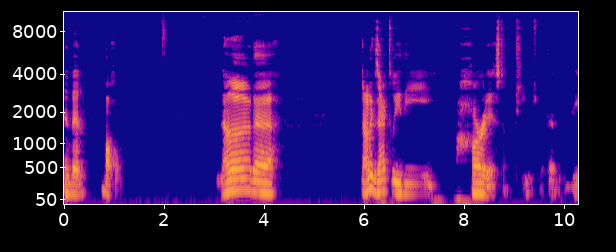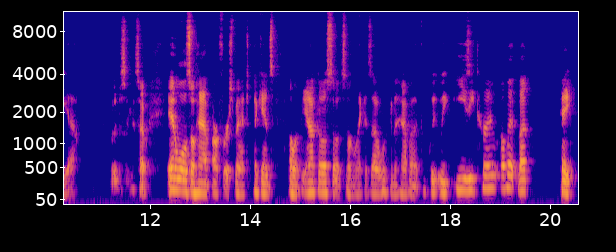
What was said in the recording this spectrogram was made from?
and then Bochum. Not uh, not exactly the hardest of teams within the uh, Bundesliga. So, and we'll also have our first match against Olympiacos, so it's not like as though we're going to have a completely easy time of it. But hey,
